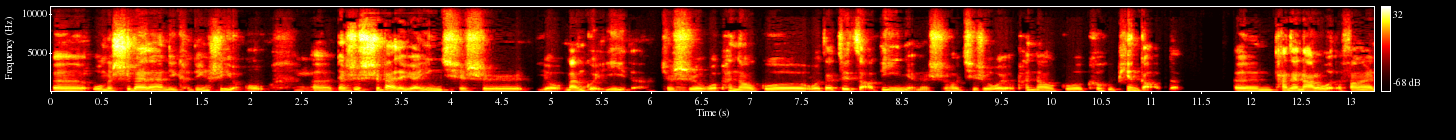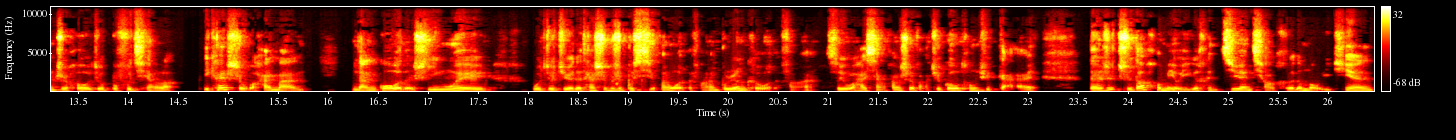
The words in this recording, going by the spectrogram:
呃，我们失败的案例肯定是有，呃，但是失败的原因其实有蛮诡异的。就是我碰到过，我在最早第一年的时候，其实我有碰到过客户骗稿的。嗯，他在拿了我的方案之后就不付钱了。一开始我还蛮难过的，是因为我就觉得他是不是不喜欢我的方案，不认可我的方案，所以我还想方设法去沟通去改。但是直到后面有一个很机缘巧合的某一天。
